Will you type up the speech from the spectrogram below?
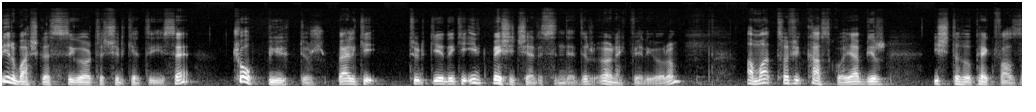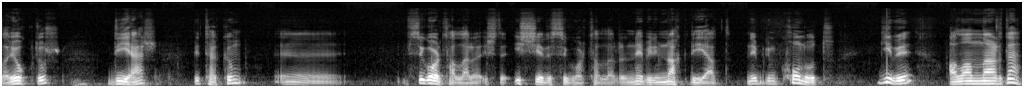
Bir başka sigorta şirketi ise çok büyüktür. Belki Türkiye'deki ilk beş içerisindedir. Örnek veriyorum. Ama trafik kaskoya bir iştahı pek fazla yoktur. Diğer bir takım e, sigortaları işte iş yeri sigortaları ne bileyim nakliyat ne bileyim konut gibi alanlarda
